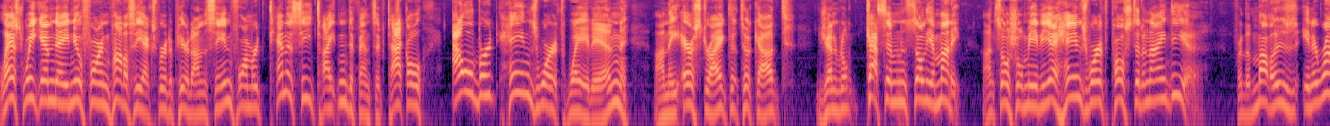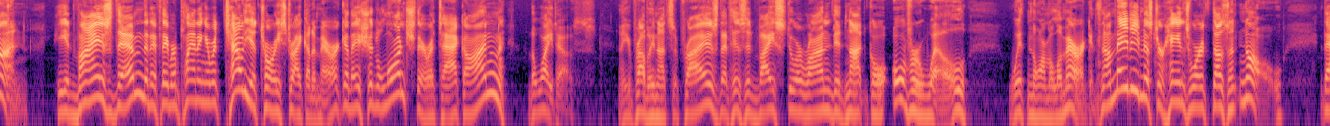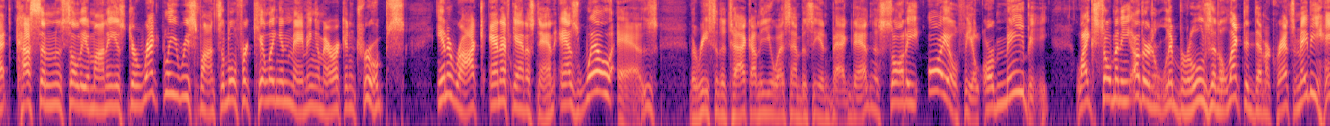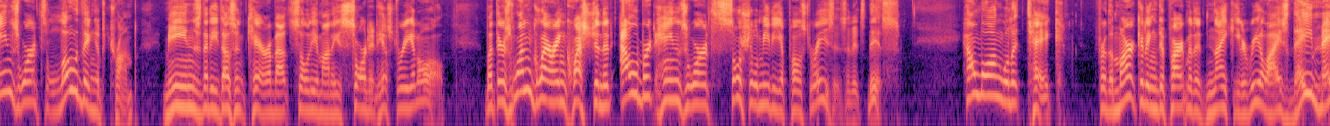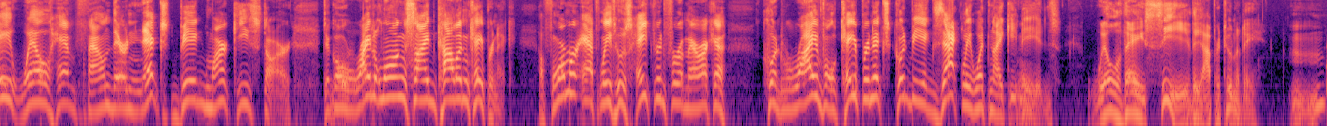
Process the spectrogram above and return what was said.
Last weekend, a new foreign policy expert appeared on the scene. Former Tennessee Titan defensive tackle Albert Haynesworth weighed in on the airstrike that took out General Qasem Soleimani. On social media, Haynesworth posted an idea for the mullahs in Iran. He advised them that if they were planning a retaliatory strike on America, they should launch their attack on the White House. Now, you're probably not surprised that his advice to Iran did not go over well with normal Americans. Now, maybe Mr. Haynesworth doesn't know that Qasem Soleimani is directly responsible for killing and maiming American troops in Iraq and Afghanistan, as well as the recent attack on the U.S. Embassy in Baghdad and the Saudi oil field. Or maybe, like so many other liberals and elected Democrats, maybe Haynesworth's loathing of Trump means that he doesn't care about Soleimani's sordid history at all. But there's one glaring question that Albert Haynesworth's social media post raises, and it's this How long will it take for the marketing department at Nike to realize they may well have found their next big marquee star to go right alongside Colin Kaepernick, a former athlete whose hatred for America could rival Kaepernick's, could be exactly what Nike needs will they see the opportunity? Hmm?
